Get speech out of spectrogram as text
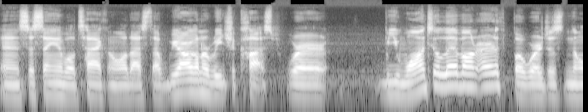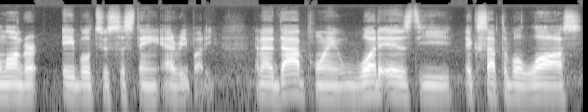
and sustainable tech and all that stuff, we are going to reach a cusp where we want to live on Earth, but we're just no longer able to sustain everybody. And at that point, what is the acceptable loss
